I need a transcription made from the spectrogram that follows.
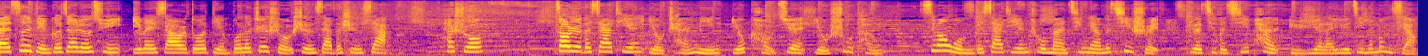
来自点歌交流群，一位小耳朵点播了这首《盛夏的盛夏》。他说：“燥热的夏天有蝉鸣，有考卷，有树藤。希望我们的夏天充满清凉的汽水、热切的期盼与越来越近的梦想。”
